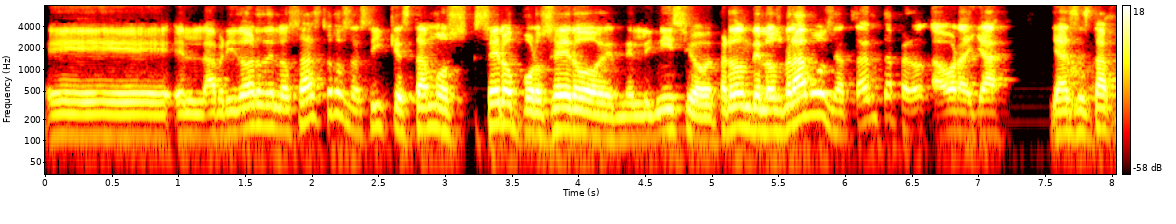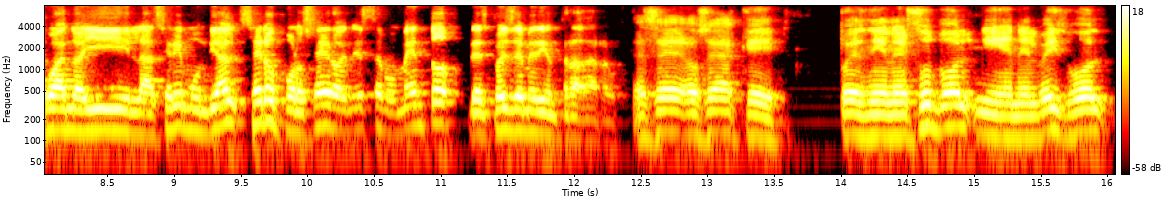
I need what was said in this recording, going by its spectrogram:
eh, el abridor de los Astros, así que estamos 0 por 0 en el inicio, perdón, de los Bravos de Atlanta, pero ahora ya, ya se está jugando ahí la Serie Mundial, 0 por 0 en este momento, después de media entrada, o sea que, pues ni en el fútbol ni en el béisbol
